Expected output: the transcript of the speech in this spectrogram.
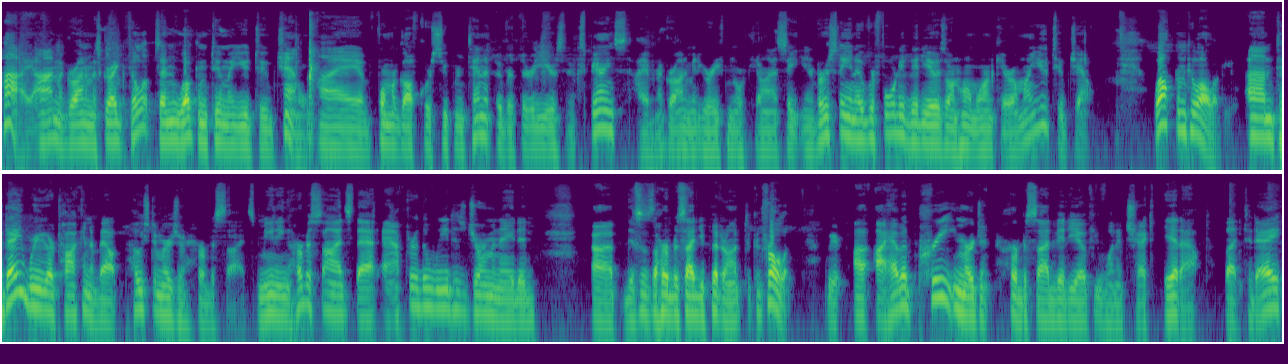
Hi, I'm agronomist Greg Phillips, and welcome to my YouTube channel. I am a former golf course superintendent, over 30 years of experience. I have an agronomy degree from North Carolina State University and over 40 videos on home lawn care on my YouTube channel. Welcome to all of you. Um, today we are talking about post-emergent herbicides, meaning herbicides that after the weed has germinated, uh, this is the herbicide you put on to control it. We're, uh, I have a pre-emergent herbicide video if you want to check it out. But today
